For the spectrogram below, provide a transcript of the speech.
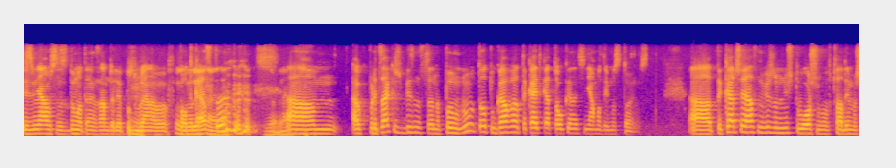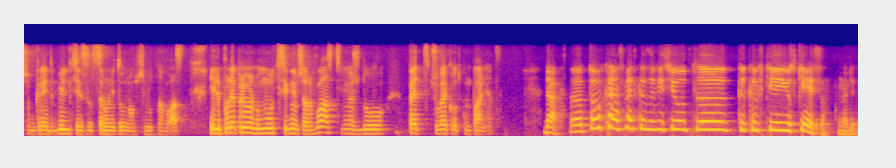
извинявам се за думата, не знам дали е позволена в подкаста, да. ако прецакаш бизнеса напълно, то тогава така и така токенът си няма да има стойност. А, така че аз не виждам нищо лошо в това да имаш upgradability с сравнително абсолютна власт. Или поне, примерно, multi-signature власт между пет човека от компанията. Да, то в крайна сметка зависи от какъв ти е use case. Нали?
